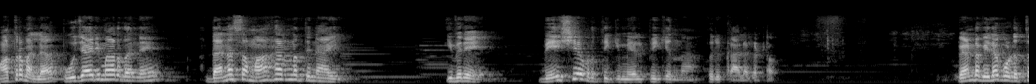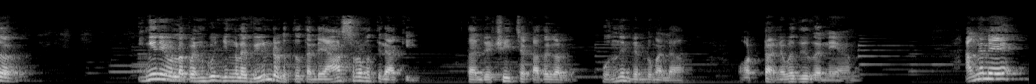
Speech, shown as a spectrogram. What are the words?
മാത്രമല്ല പൂജാരിമാർ തന്നെ ധനസമാഹരണത്തിനായി ഇവരെ വേശ്യാവൃത്തിക്കും ഏൽപ്പിക്കുന്ന ഒരു കാലഘട്ടം. വേണ്ട വില കൊടുത്ത് ഇങ്ങനെയുള്ള പെൺകുഞ്ഞുങ്ങളെ വീണ്ടെടുത്ത് തന്റെ ആശ്രമത്തിലാക്കി താൻ രക്ഷിച്ച കഥകൾ ഒന്നും രണ്ടുമല്ല ഒട്ടനവധി തന്നെയാണ്. അങ്ങനെ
